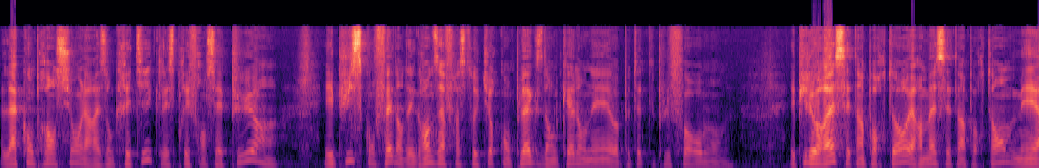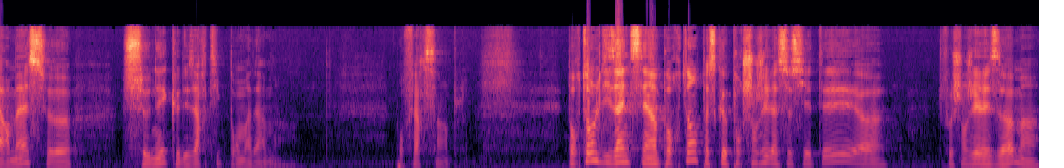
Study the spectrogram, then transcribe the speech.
la compréhension et la raison critique, l'esprit français pur, et puis ce qu'on fait dans des grandes infrastructures complexes dans lesquelles on est peut-être le plus fort au monde. Et puis le reste est important, Hermès est important, mais Hermès, ce n'est que des articles pour madame, pour faire simple. Pourtant, le design, c'est important parce que pour changer la société, il faut changer les hommes.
